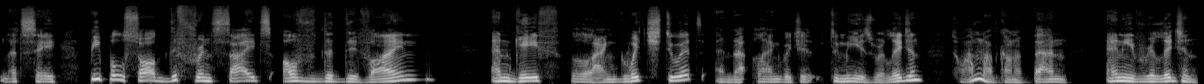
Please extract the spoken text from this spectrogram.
let's say people saw different sides of the divine and gave language to it. And that language uh, to me is religion. So i'm not going to ban any religion.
